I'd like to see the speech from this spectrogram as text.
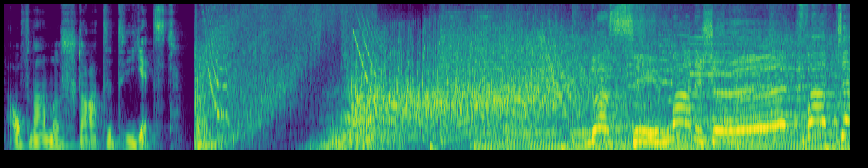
Aufnahme startet jetzt. Das semanische Quartett.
